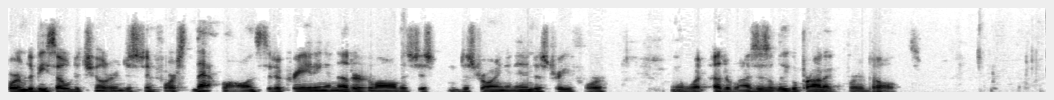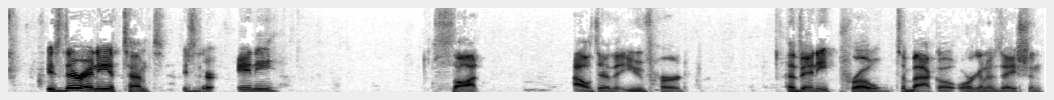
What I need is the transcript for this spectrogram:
for them to be sold to children. Just enforce that law instead of creating another law that's just destroying an industry for you know, what otherwise is a legal product for adults. Is there any attempt, is there any thought out there that you've heard of any pro tobacco organization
